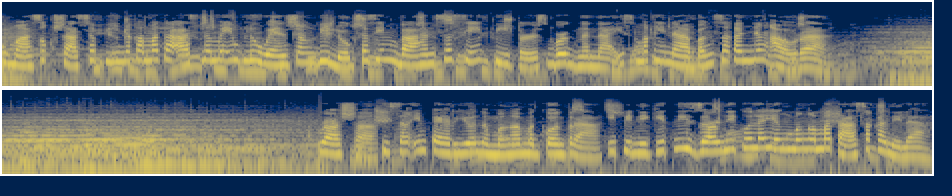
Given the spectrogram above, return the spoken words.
Pumasok siya sa pinakamataas na may impluensyang bilog sa simbahan sa St. Petersburg na nais makinabang sa kanyang aura. Russia, isang imperyo ng mga magkontra, ipinikit ni Tsar Nikolai ang mga mata sa kanila.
